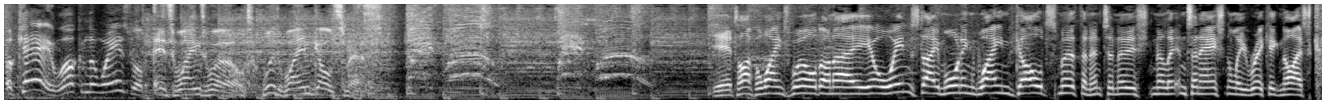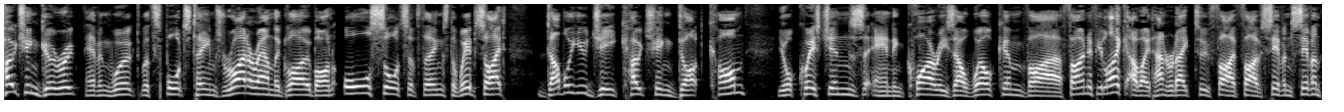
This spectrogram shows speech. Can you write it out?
Okay, welcome to Wayne's World. It's Wayne's World with Wayne Goldsmith. Yeah, time for Wayne's World on a Wednesday morning. Wayne Goldsmith, an internationally, internationally recognised coaching guru, having worked with sports teams right around the globe on all sorts of things. The website, wgcoaching.com. Your questions and inquiries are welcome via phone if you like, 0800 825 577,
